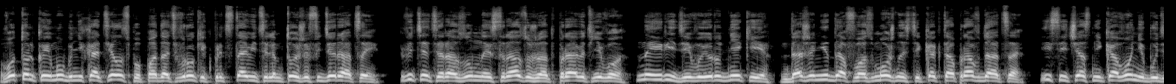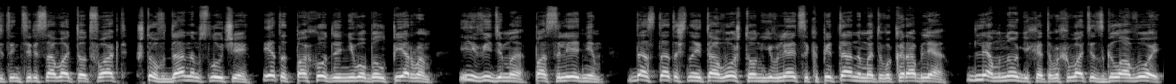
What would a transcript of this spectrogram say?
Вот только ему бы не хотелось попадать в руки к представителям той же Федерации, ведь эти разумные сразу же отправят его на иридиевые рудники, даже не дав возможности как-то оправдаться. И сейчас никого не будет интересовать тот факт, что в данном случае этот поход для него был первым и, видимо, последним. Достаточно и того, что он является капитаном этого корабля. Для многих этого хватит с головой.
